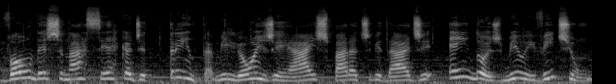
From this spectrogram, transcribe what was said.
vão destinar cerca de 30 milhões de reais para atividade em 2021.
